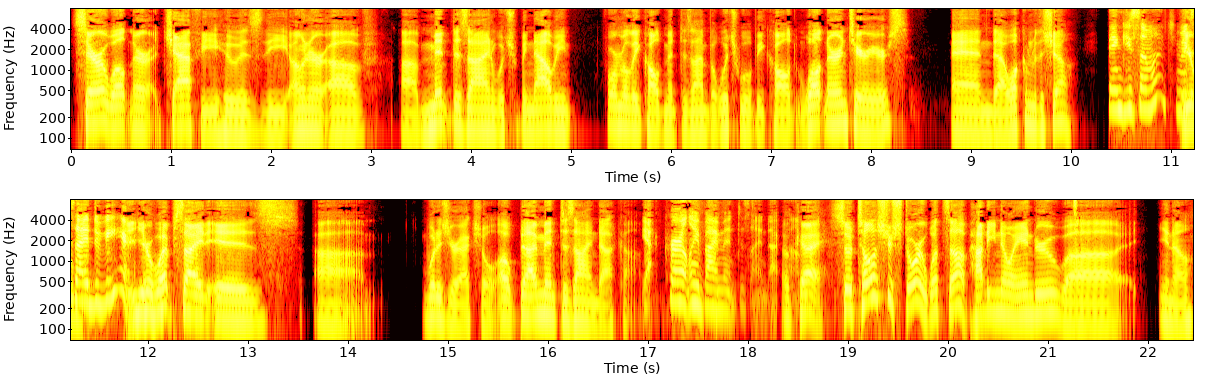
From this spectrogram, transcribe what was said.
Sarah Weltner Chaffee, who is the owner of Mint Design, which will be now be formerly called Mint Design, but which will be called Weltner Interiors. And welcome to the show. Thank you so much. I'm your, excited to be here. Your website is um, what is your actual? Oh, bymintdesign.com. Yeah, currently bymintdesign.com. Okay, so tell us your story. What's up? How do you know Andrew? Uh, you know.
